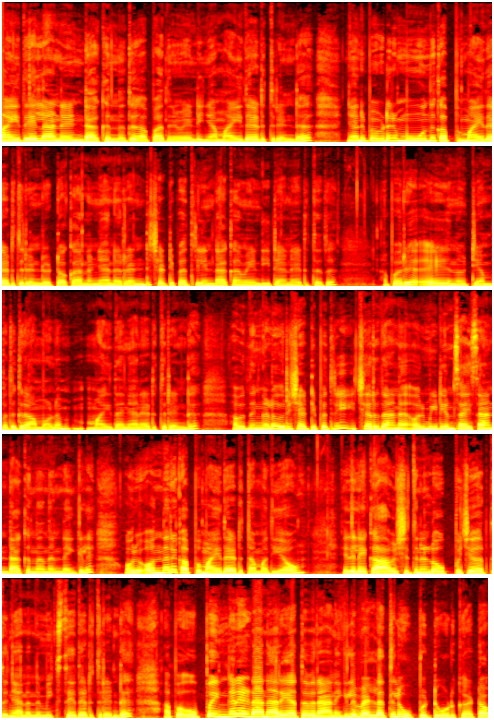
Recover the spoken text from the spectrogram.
മൈദയിലാണ് ഉണ്ടാക്കുന്നത്. അപ്പോൾ അതിനുവേണ്ടി ഞാൻ മൈദ എടുത്തിട്ടുണ്ട്. ഞാനിപ്പോൾ ഇവിടെ ഒരു മൂന്ന് കപ്പ് മൈദ എടുത്തിട്ടുണ്ട് കേട്ടോ. കാരണം ഞാൻ രണ്ട് ചട്ടിപ്പത്രി ഉണ്ടാക്കാൻ വേണ്ടിയിട്ടാണ് എടുത്തത്. അപ്പോൾ ഒരു എഴുന്നൂറ്റി അമ്പത് ഗ്രാമോളം മൈദ ഞാൻ എടുത്തിട്ടുണ്ട്. അപ്പോൾ നിങ്ങൾ ഒരു ചട്ടിപ്പത്രി ചെറുതാണ് ഒരു മീഡിയം സൈസാണ് ഉണ്ടാക്കുന്നതെന്നുണ്ടെങ്കിൽ ഒരു ഒന്നര കപ്പ് മൈദ എടുത്താൽ മതിയാവും. ഇതിലേക്ക് ആവശ്യത്തിനുള്ള ഉപ്പ് ചേർത്ത് ഞാനൊന്ന് മിക്സ് ചെയ്തെടുത്തിട്ടുണ്ട്. അപ്പോൾ ഉപ്പ് ഇങ്ങനെ ഇടാൻ അറിയാത്തവരാണെങ്കിൽ വെള്ളത്തിൽ ഉപ്പിട്ട് കൊടുക്കുക കേട്ടോ.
